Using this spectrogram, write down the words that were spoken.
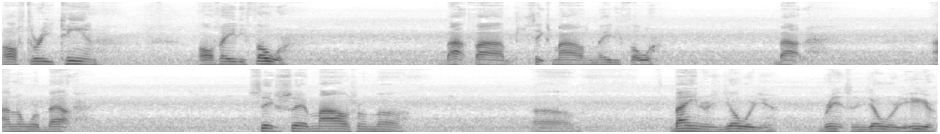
off 310, off 84, about five, six miles from 84, about, I don't know, we're about six or seven miles from uh, uh, Bainers, Georgia, Brinson, Georgia here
